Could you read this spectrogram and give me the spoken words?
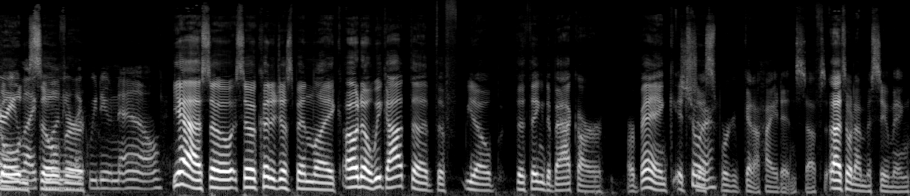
gold and like silver. money like we do now. Yeah, so so it could have just been like, oh no, we got the the you know the thing to back our our bank. It's Sure. just we're gonna hide it and stuff. So that's what I'm assuming.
